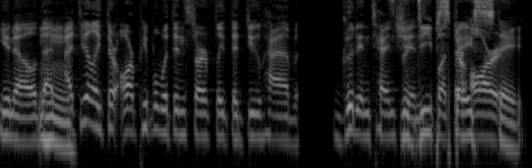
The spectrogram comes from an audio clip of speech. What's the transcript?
You know, that Mhm. I feel like there are people within Starfleet that do have good intentions, the deep but space there are state.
